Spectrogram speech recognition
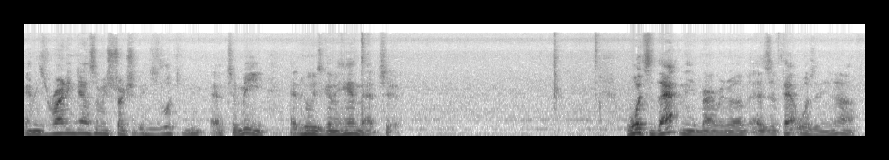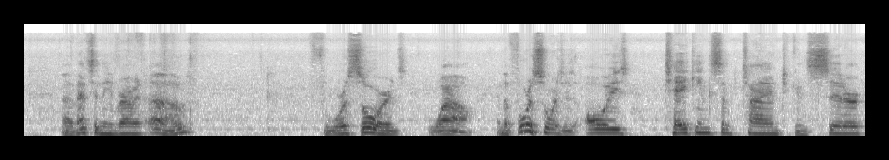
and he's writing down some instructions and he's looking at, to me at who he's going to hand that to. What's that in the environment of, as if that wasn't enough? Uh, that's in the environment of Four Swords. Wow. And the Four Swords is always taking some time to consider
